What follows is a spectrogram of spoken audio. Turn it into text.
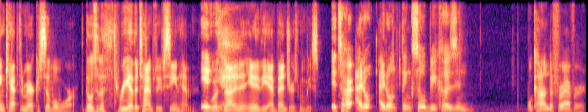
and Captain America: Civil War. Those are the three other times we've seen him. He It- was not in any of the Avengers movies. It's hard. I don't. I don't think so because in Wakanda Forever,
